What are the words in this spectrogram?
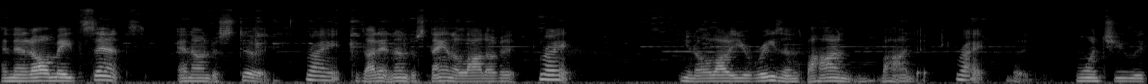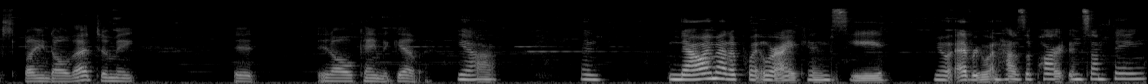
And then it all made sense and understood Right, because I didn't understand a lot of it, right, you know, a lot of your reasons behind behind it. right. But once you explained all that to me, it it all came together. Yeah. And now I'm at a point where I can see, you know, everyone has a part in something.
